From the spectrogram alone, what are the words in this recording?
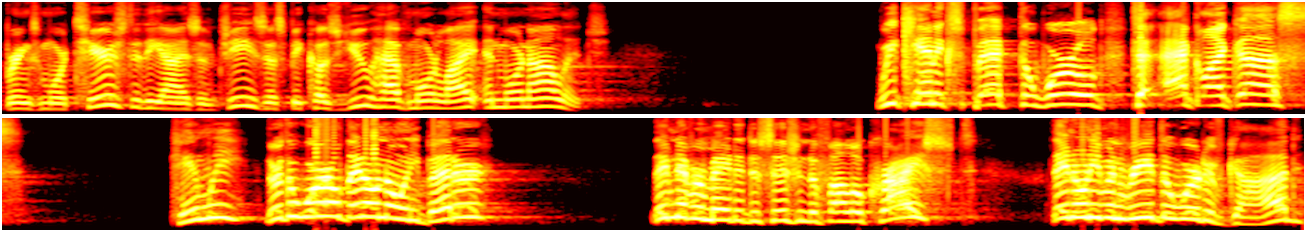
brings more tears to the eyes of Jesus because you have more light and more knowledge? We can't expect the world to act like us. Can we? They're the world, they don't know any better. They've never made a decision to follow Christ. They don't even read the Word of God.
